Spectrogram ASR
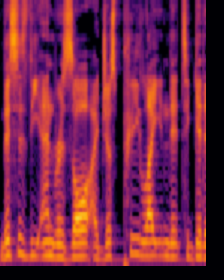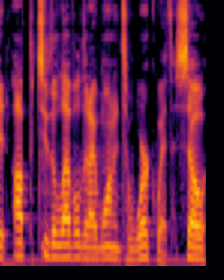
This is the end result. I just pre-lightened it to get it up to the level that I wanted to work with. So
